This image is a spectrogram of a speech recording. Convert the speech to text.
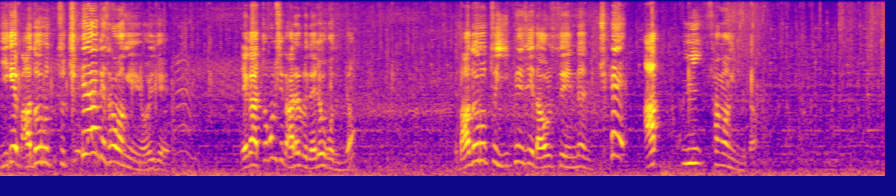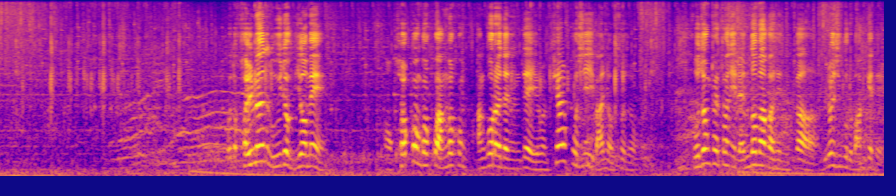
이게 마더루트 최악의 상황이에요 이게 얘가 조금씩 아래로 내려오거든요 마더루트 2페이지에 나올 수 있는 최악의 상황입니다 거기다 걸면 오히려 위험해. 어, 걸건 걸고 안 걸건 안 걸어야 되는데 이런 피할 곳이 많이 없어져. 고정 패턴이 랜덤화가 되니까 이런 식으로 맞게 돼.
